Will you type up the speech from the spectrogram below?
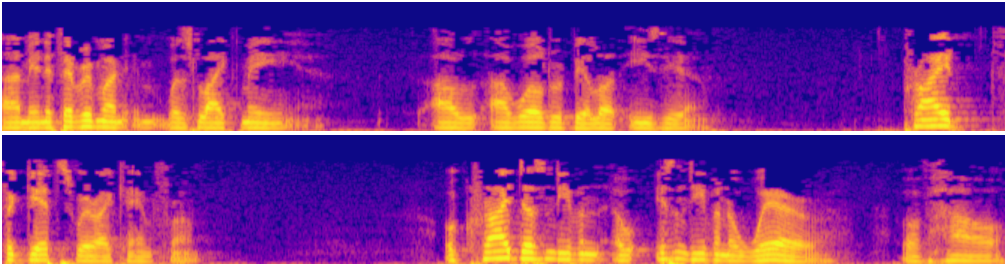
I mean, if everyone was like me, our, our world would be a lot easier. Pride forgets where I came from or pride doesn't even, uh, isn't even aware of how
